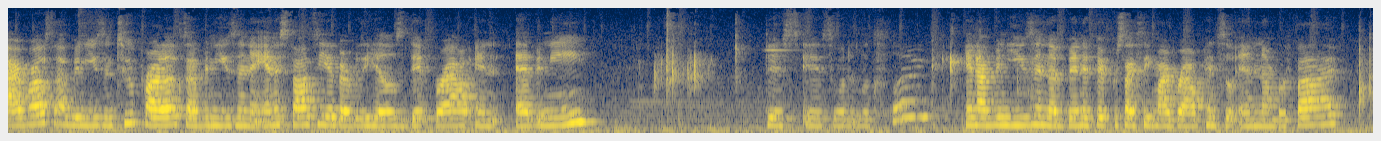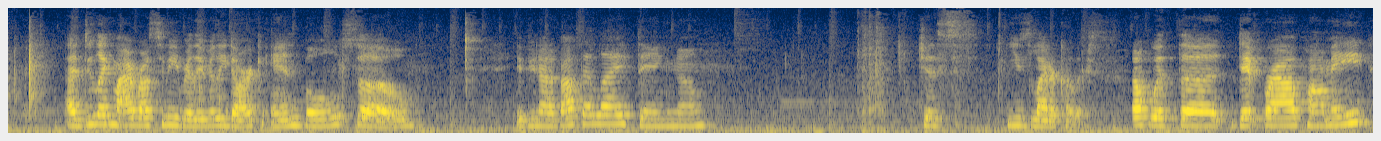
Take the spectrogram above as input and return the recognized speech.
eyebrows, I've been using two products. I've been using the Anastasia Beverly Hills Dip Brow in Ebony. This is what it looks like. And I've been using the Benefit Precisely My Brow Pencil in number five. I do like my eyebrows to be really, really dark and bold. So if you're not about that life, then you know, just use lighter colors. Off with the Dip Brow Pomade.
